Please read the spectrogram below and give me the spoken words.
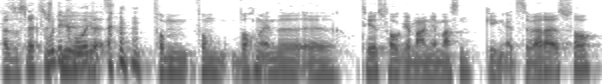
Also das letzte Gute Spiel vom, vom Wochenende äh, TSV Germania Massen gegen Elsterwerda SV.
